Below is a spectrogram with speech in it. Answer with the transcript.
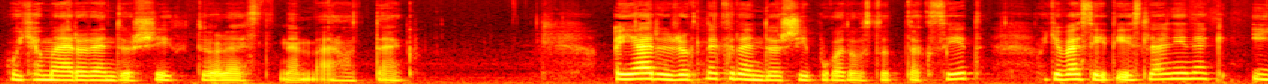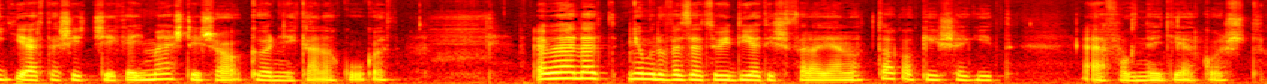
hogyha már a rendőrségtől ezt nem várhatták. A járőröknek rendőrsípokat osztottak szét, hogy a veszélyt észlelnének, így értesítsék egymást és a környéken lakókat. Emellett nyomorvezetői díjat is felajánlottak, aki segít elfogni a gyilkost.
